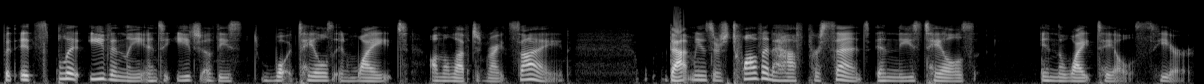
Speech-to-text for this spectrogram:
But it's split evenly into each of these tails in white on the left and right side. That means there's 12.5% in these tails in the white tails here.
